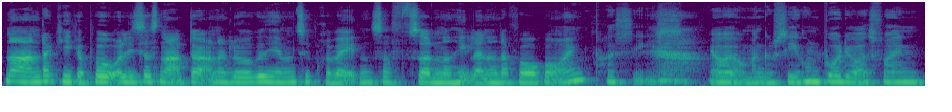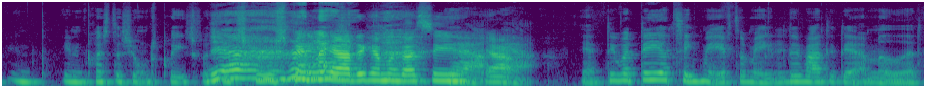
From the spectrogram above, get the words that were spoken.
når andre kigger på, og lige så snart døren er lukket hjemme til privaten, så, så er det noget helt andet, der foregår, ikke? Præcis. Jo, jo, man kan jo sige, hun burde jo også få en, en, en præstationspris for Ja, sit skuespil. ikke? ja, det kan man godt sige. ja, ja. ja. det var det, jeg tænkte med eftermæle. Det var det der med, at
